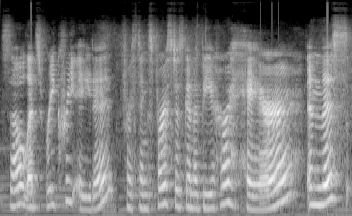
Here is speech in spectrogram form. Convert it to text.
So let's recreate it. First things first is gonna be her hair. In this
